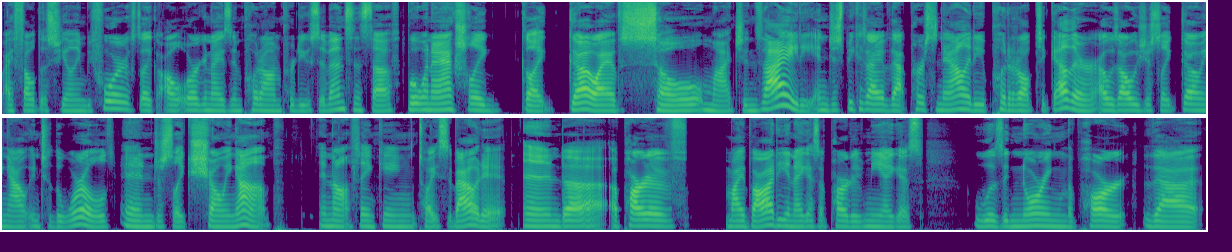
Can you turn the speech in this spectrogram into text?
I felt this feeling before. It's like I'll organize and put on, produce events and stuff. But when I actually like go, I have so much anxiety. And just because I have that personality, put it all together, I was always just like going out into the world and just like showing up and not thinking twice about it. And uh, a part of my body, and I guess a part of me, I guess, was ignoring the part that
